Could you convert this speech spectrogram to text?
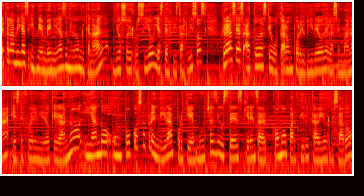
¿Qué tal amigas y bienvenidas de nuevo a mi canal? Yo soy Rocío y este es Risas Rizos. Gracias a todas que votaron por el video de la semana. Este fue el video que ganó y ando un poco sorprendida porque muchas de ustedes quieren saber cómo partir el cabello rizado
